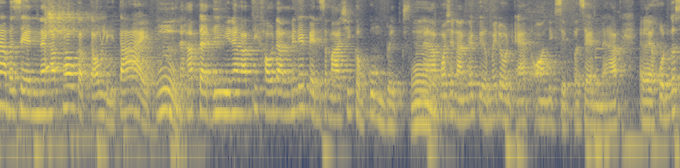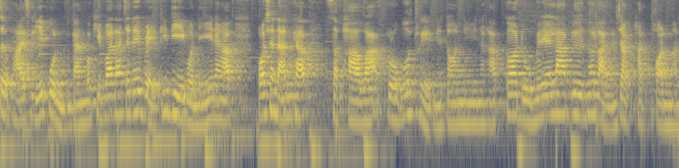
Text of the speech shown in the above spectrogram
25%นะครับ เท่ากับเกาหลีใต้อืมนะครับ แต่ดีนะครับที่เขาดันไม่ได้เป็นสมาชิกของกลุ่ม BRICS อืมนะครับ เพราะฉะนั้นก็คือไม่โดนแอดออนอีก 10%นะครับหลายๆคนก็เซอร์ไพรส์กับญี่ปุ่นเหมือนกันเพราะคิดว่าน่าจะได้เรทที่ดีกว่านี้นะครับ เพราะฉะนั้นครับ สภาวะ global trade ในตอนนี้นะครับ ก็ดูไม่ได้ราบรื่นเท่าไหร่หลังจากผัดผ่อนมา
